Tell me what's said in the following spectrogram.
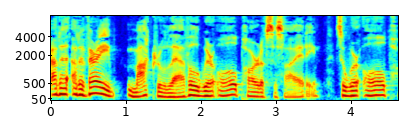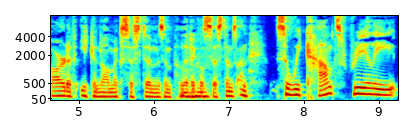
at a, at a very macro level, we're all part of society. So we're all part of economic systems and political mm-hmm. systems, and so we can't really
